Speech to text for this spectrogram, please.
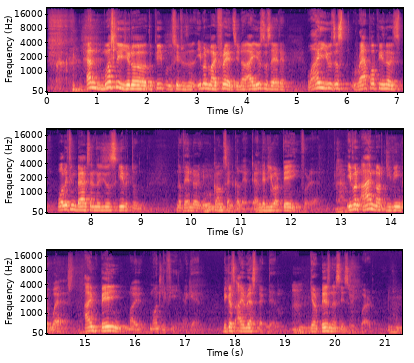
And mostly, you know, the people, citizens, even my friends, you know, I used to say that, why you just wrap up, you know, these polythene bags and then you just give it to the vendor who Mhm. comes and collect, and then you are paying for that. Yeah. Even I'm not giving the West. I'm paying my monthly fee again because I respect them. Mm. Their business is required. Mhm.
